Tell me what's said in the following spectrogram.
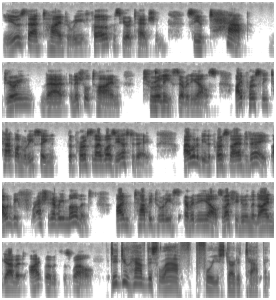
Use that time to refocus your attention. So you tap during that initial time to release everything else. I personally tap on releasing the person I was yesterday. I want to be the person I am today. I want to be fresh in every moment. I'm tapping to release everything else. I'm actually doing the nine gamut eye movements as well. Did you have this laugh before you started tapping?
